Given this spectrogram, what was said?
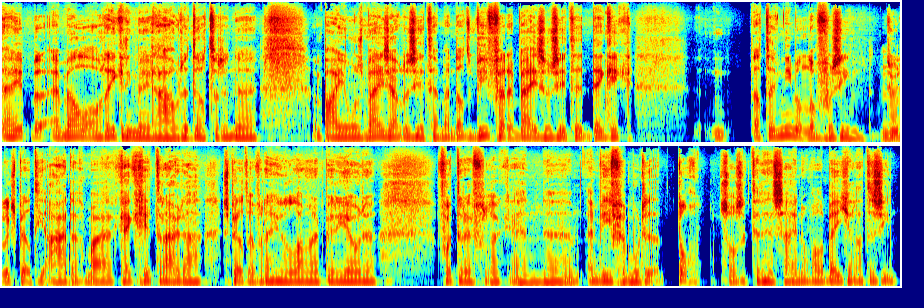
hebben er wel al rekening mee gehouden dat er een, eh, een paar jongens bij zouden zitten. Maar dat Wiever erbij zou zitten, denk ik, dat heeft niemand nog voorzien. Natuurlijk speelt hij aardig, maar kijk, Gitruida speelt over een hele langere periode voortreffelijk. En, eh en Wiever moet het toch, zoals ik net zei, nog wel een beetje laten zien.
